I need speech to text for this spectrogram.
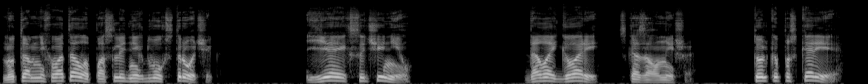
но там не хватало последних двух строчек. Я их сочинил. Давай говори» сказал Миша. «Только поскорее».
